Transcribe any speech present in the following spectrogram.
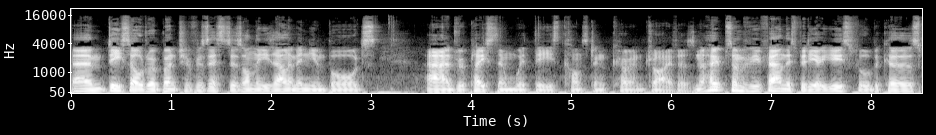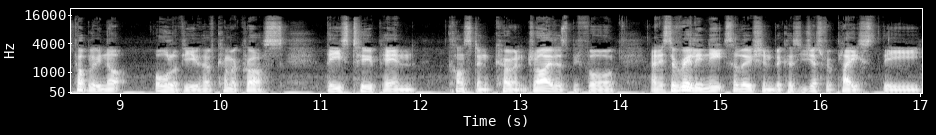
um, desolder a bunch of resistors on these aluminium boards and replace them with these constant current drivers. And I hope some of you found this video useful because probably not all of you have come across these two pin constant current drivers before, and it's a really neat solution because you just replace the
